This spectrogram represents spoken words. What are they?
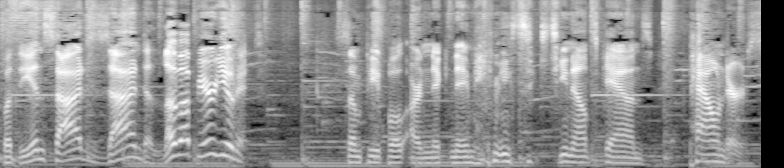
but the inside is designed to love up your unit. Some people are nicknaming these 16 ounce cans pounders.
